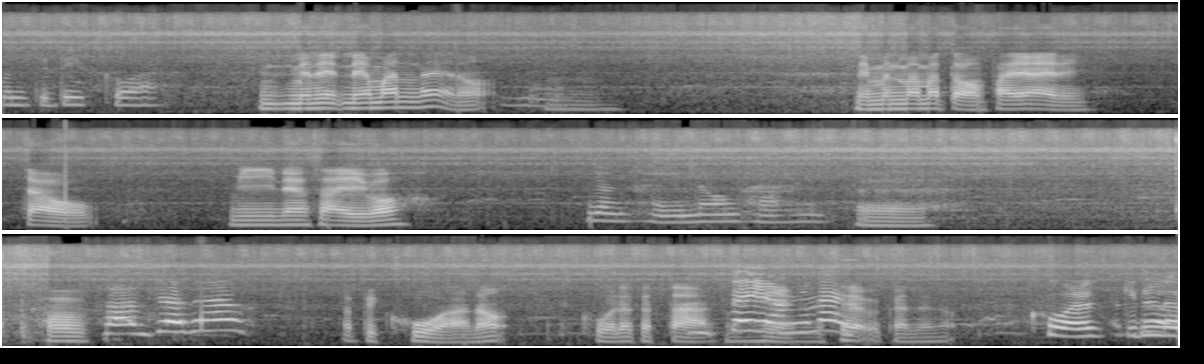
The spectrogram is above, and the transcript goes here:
มันจะดีกว่ามันเนเนมันแหละเนาะอืมเนี่ยมันมามาต่อไฟไอ้ายนี่ เจ้ามีแนวใส่บ่ ยังให้น้องหายเออเขาสามเจ้าแล้วเอาไปขัวเนาะขัวแล้วก็ตากเตี้ยงน่ะแซ่บกันแล้วเนาะขวดกินเล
